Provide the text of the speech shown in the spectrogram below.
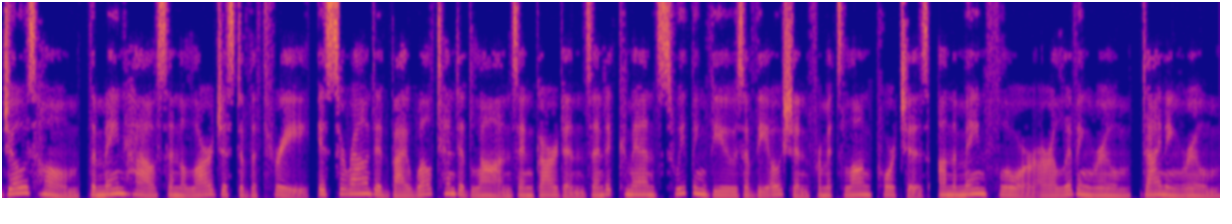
Joe's home, the main house and the largest of the three, is surrounded by well-tended lawns and gardens and it commands sweeping views of the ocean from its long porches. On the main floor are a living room, dining room,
